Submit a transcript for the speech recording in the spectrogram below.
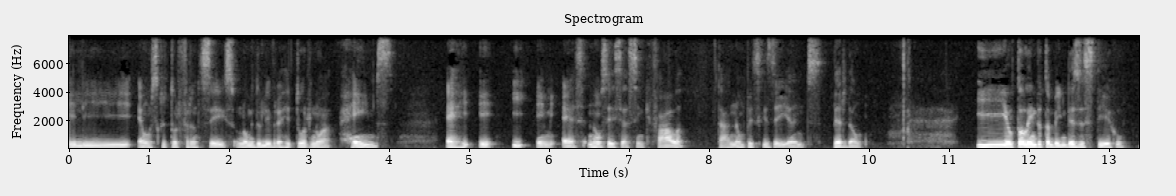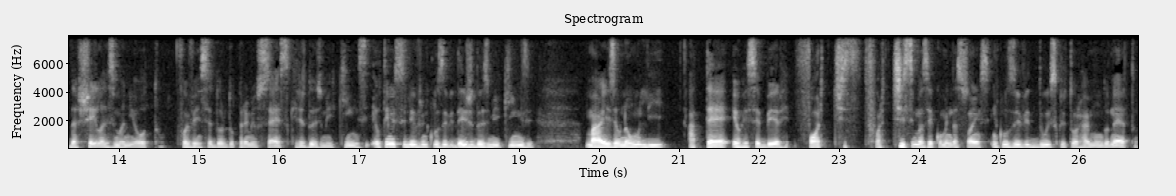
Ele é um escritor francês. O nome do livro é Retorno a Reims, R-E-I-M-S. Não sei se é assim que fala, tá? Não pesquisei antes, perdão. E eu tô lendo também Desesterro, da Sheila Esmanioto. Foi vencedor do Prêmio Sesc de 2015. Eu tenho esse livro, inclusive, desde 2015 mas eu não li até eu receber fortis, fortíssimas recomendações, inclusive do escritor Raimundo Neto.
